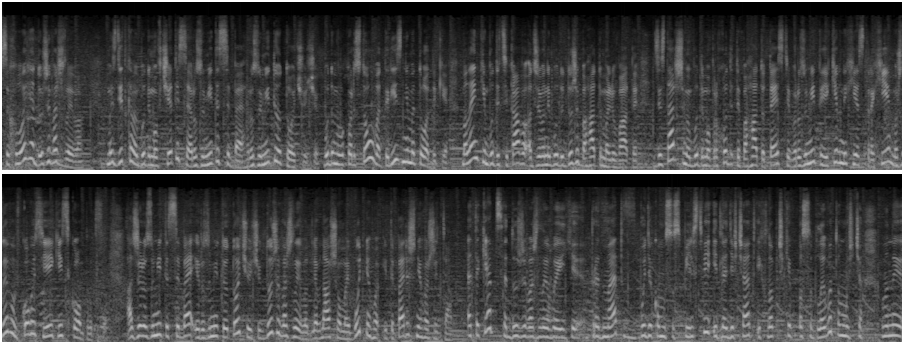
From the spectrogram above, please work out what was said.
Психологія дуже важлива. Ми з дітками будемо вчитися розуміти себе, розуміти оточуючих. Будемо використовувати різні методики. Маленьким буде цікаво, адже вони будуть дуже багато малювати. Зі старшими будемо проходити багато тестів, розуміти, які в них є страхи, можливо, в когось є якісь комплекси. Адже розуміти себе і розуміти оточуючих дуже важливо для нашого майбутнього і теперішнього життя. Етикет це дуже важливий предмет в будь-якому суспільстві і для дівчат і хлопчиків особливо, тому що вони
